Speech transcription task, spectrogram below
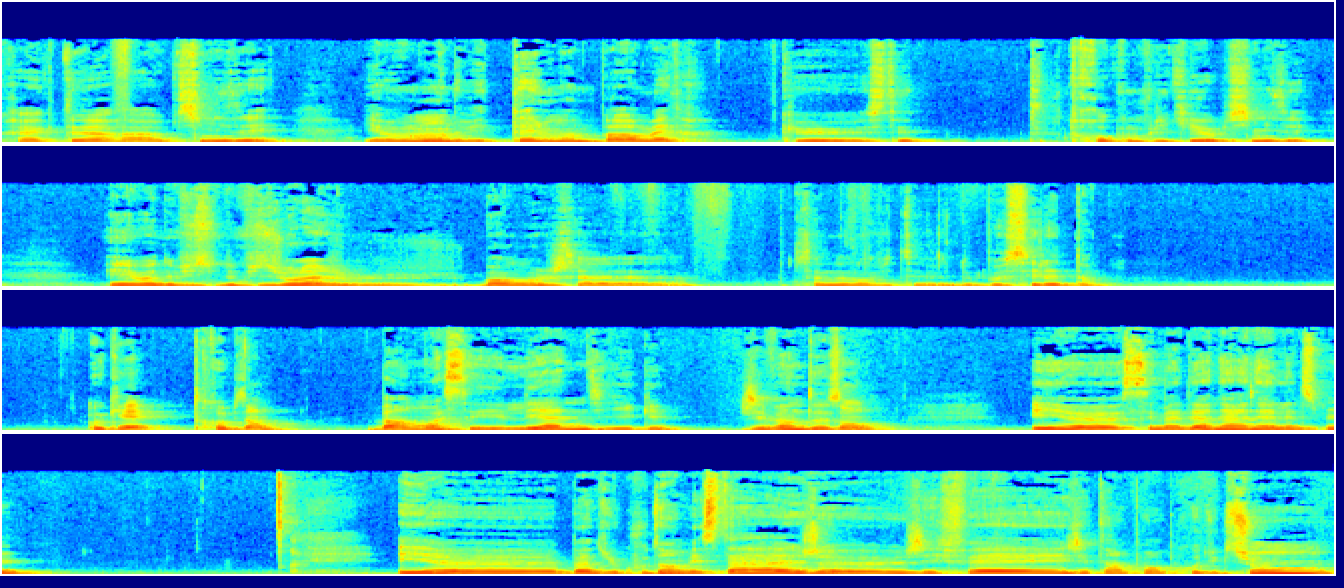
réacteur à optimiser. Et à un moment, on avait tellement de paramètres que c'était trop compliqué à optimiser. Et ouais, depuis, depuis ce jour-là, je, bah, moi, ça, ça me donne envie de, de bosser là-dedans. Ok, trop bien. Ben, moi, c'est Léane Dieg, j'ai 22 ans et euh, c'est ma dernière année à l'ENSMU. Et euh, ben, du coup, dans mes stages, euh, j'ai fait, j'étais un peu en production,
